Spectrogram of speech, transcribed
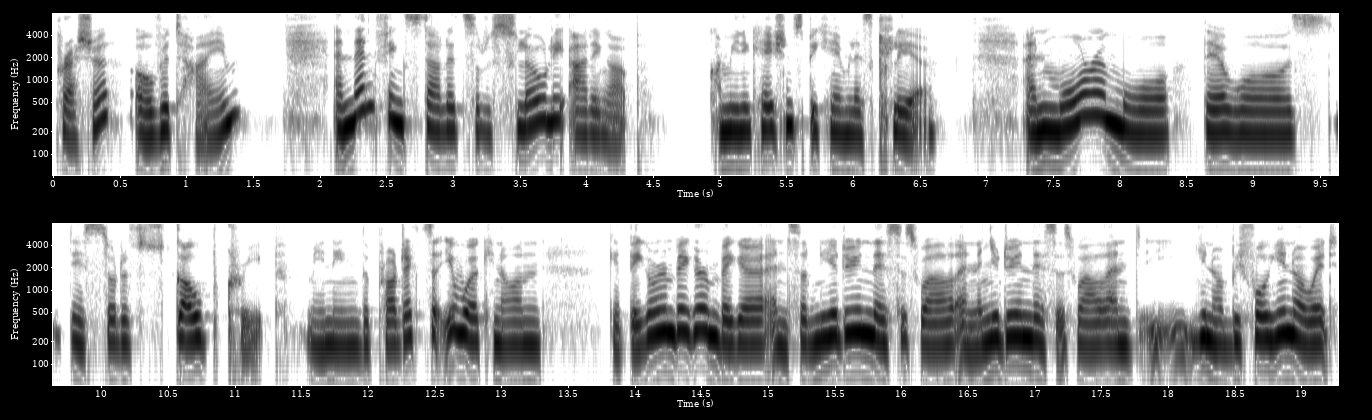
pressure over time and then things started sort of slowly adding up. Communications became less clear and more and more, there was this sort of scope creep, meaning the projects that you're working on get bigger and bigger and bigger, and suddenly you're doing this as well, and then you're doing this as well. And, you know, before you know it,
